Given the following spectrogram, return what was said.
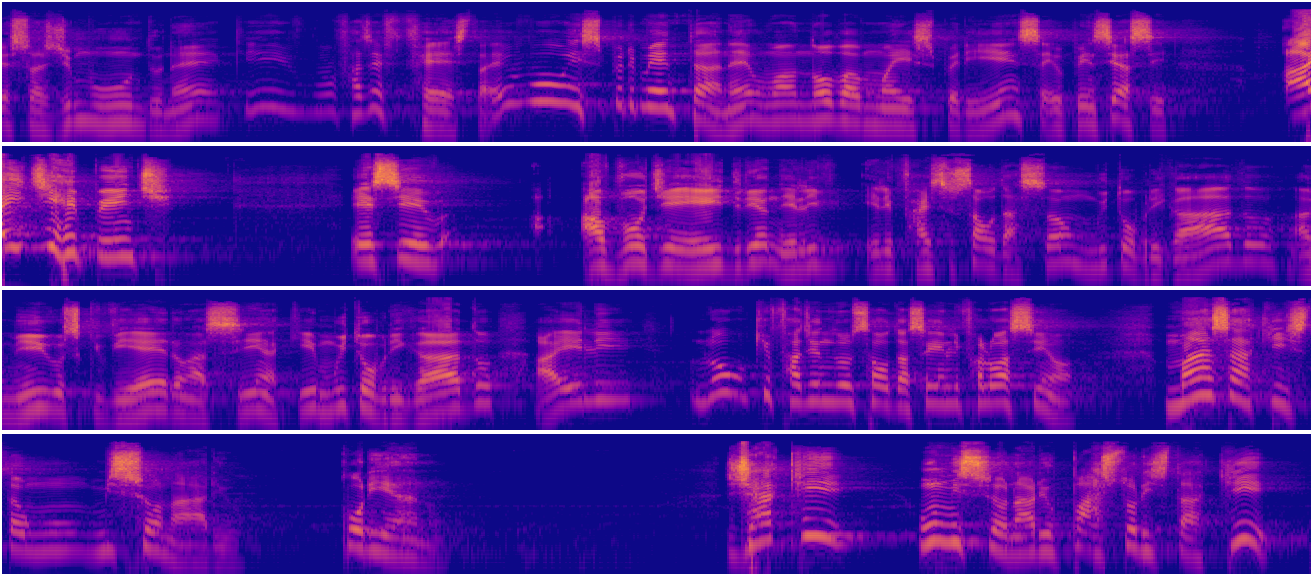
pessoas de mundo, né? Que vou fazer festa, eu vou experimentar, né? Uma nova uma experiência. Eu pensei assim, aí de repente esse avô de Adrian, ele ele faz saudação, muito obrigado, amigos que vieram assim aqui, muito obrigado. Aí ele logo que fazendo saudação ele falou assim, ó, mas aqui está um missionário coreano. Já que um missionário pastor está aqui,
